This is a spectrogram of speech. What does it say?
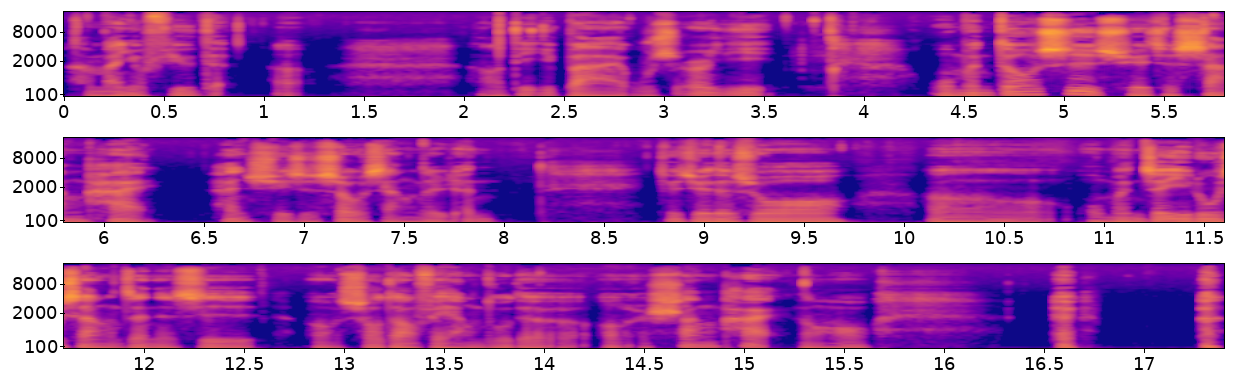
还蛮有 feel 的啊。然后第一百五十二页，我们都是学着伤害和学着受伤的人，就觉得说，嗯，我们这一路上真的是呃受到非常多的呃伤害。然后，哎，啊，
